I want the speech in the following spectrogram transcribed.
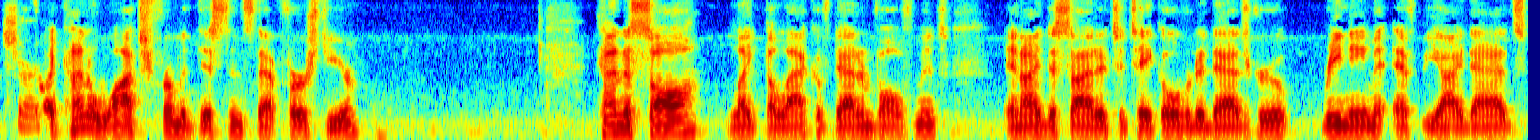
Sure. So I kind of watched from a distance that first year, kind of saw like the lack of dad involvement and I decided to take over the Dads Group, rename it FBI Dads,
